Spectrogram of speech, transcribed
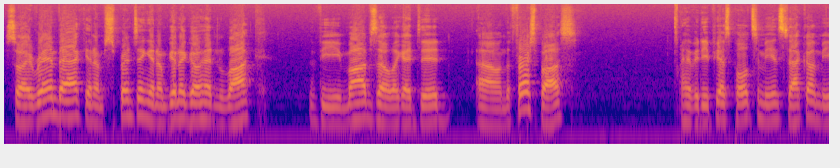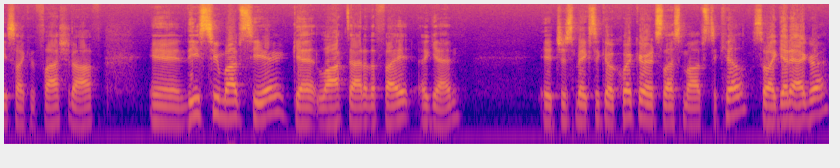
So I ran back and I'm sprinting and I'm going to go ahead and lock the mobs out like I did uh, on the first boss. I have a DPS pulled to me and stack on me so I can flash it off. And these two mobs here get locked out of the fight again it just makes it go quicker. It's less mobs to kill. So I get aggro.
